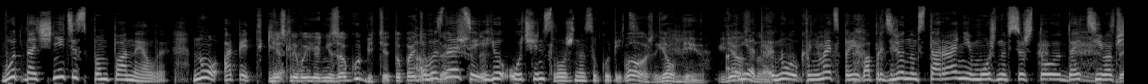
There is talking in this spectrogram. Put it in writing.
Вот начните с помпанеллы. Ну, опять-таки... Если вы ее не загубите, то пойдем а вы дальше, знаете, да? ее очень сложно загубить. Важно, я умею. Я Нет, знаю. ну, понимаете, при определенном старании можно все что дойти вообще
